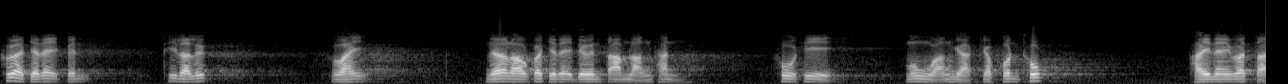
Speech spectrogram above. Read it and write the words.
เพื่อจะได้เป็นที่ระลึกไว้ แล้วเราก็จะได้เดินตามหลังท่าน ผู้ที่มุ่งหวังอยากจะพ้นทุกข์ภายในวัฏฏะ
